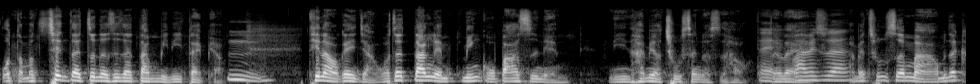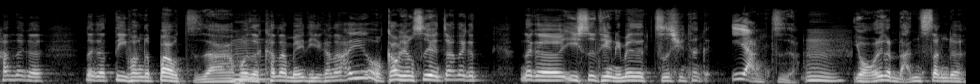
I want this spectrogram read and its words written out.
我怎么现在真的是在当民意代表？嗯，听到我跟你讲，我在当年民国八十年，你还没有出生的时候，对不对？我还没出生，还没出生嘛。我们在看那个那个地方的报纸啊，或者看到媒体看到，哎呦，高雄市院在那个那个议事厅里面的咨询那个样子啊，嗯，有那个男生的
